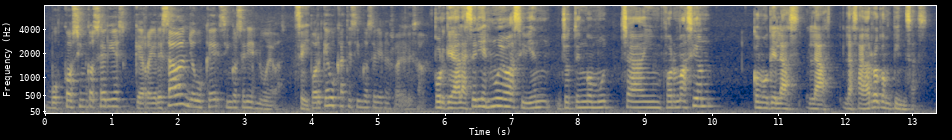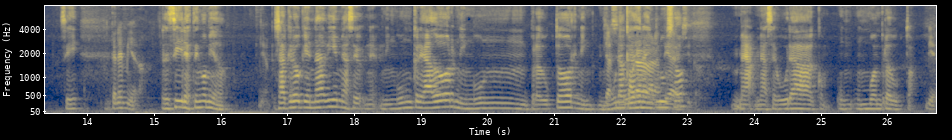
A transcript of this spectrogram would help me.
buscó cinco series que regresaban, yo busqué cinco series nuevas. Sí. ¿Por qué buscaste cinco series que regresaban? Porque a las series nuevas, si bien yo tengo mucha información, como que las, las, las agarro con pinzas. ¿sí? ¿Tenés miedo? Eh, Sí, les tengo miedo. Ya creo que nadie me hace, ni- ningún creador, ningún productor, ni- ninguna cadena incluso me, me asegura un, un buen producto. Bien.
